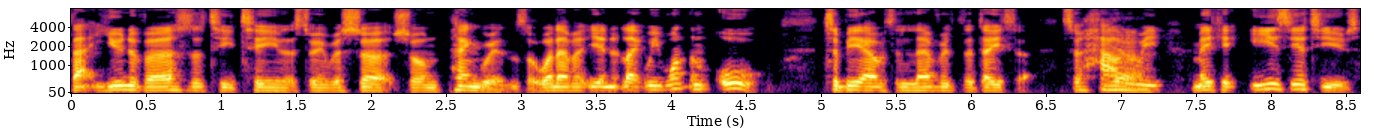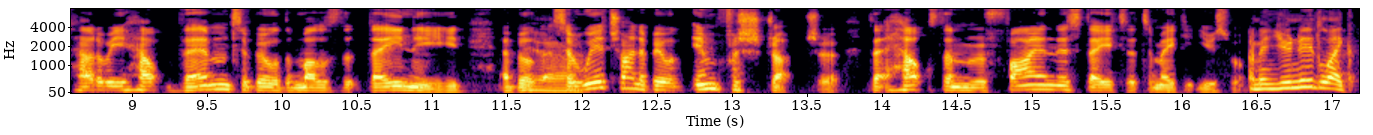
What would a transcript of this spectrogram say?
that university team that's doing research on penguins or whatever. You know, like we want them all to be able to leverage the data. So how Yeah. do we make it easier to use? How do we help them to build the models that they need? And build, Yeah. So we're trying to build infrastructure that helps them refine this data to make it useful. I mean, you need like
